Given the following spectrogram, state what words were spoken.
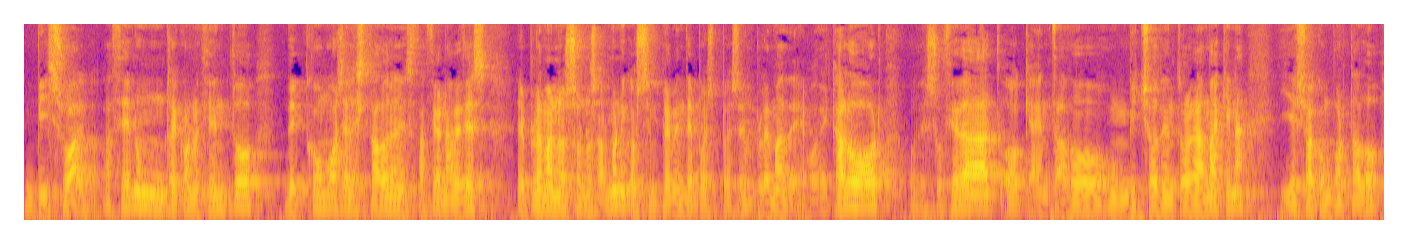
visual, hacer un reconocimiento de cómo es el estado de la instalación. A veces el problema no son los armónicos, simplemente pues, puede ser un problema de, o de calor o de suciedad o que ha entrado un bicho dentro de la máquina y eso ha comportado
